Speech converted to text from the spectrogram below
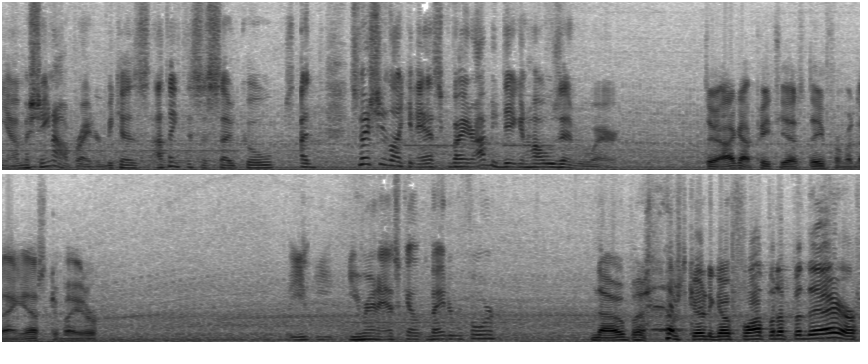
you know a machine operator because I think this is so cool. I, especially like an excavator, I'd be digging holes everywhere. Dude, I got PTSD from a dang excavator. You you, you ran an excavator before? No, but I'm scared to go flopping up in the air.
